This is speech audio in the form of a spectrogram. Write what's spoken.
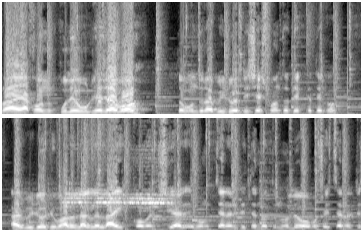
আমরা এখন পুলে উঠে যাব। তো বন্ধুরা, ভিডিওটি শেষ পর্যন্ত দেখতে থেকো। আর ভিডিওটি ভালো লাগলে লাইক কমেন্ট শেয়ার এবং চ্যানেলটিতে নতুন হলে অবশ্যই চ্যানেলটি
